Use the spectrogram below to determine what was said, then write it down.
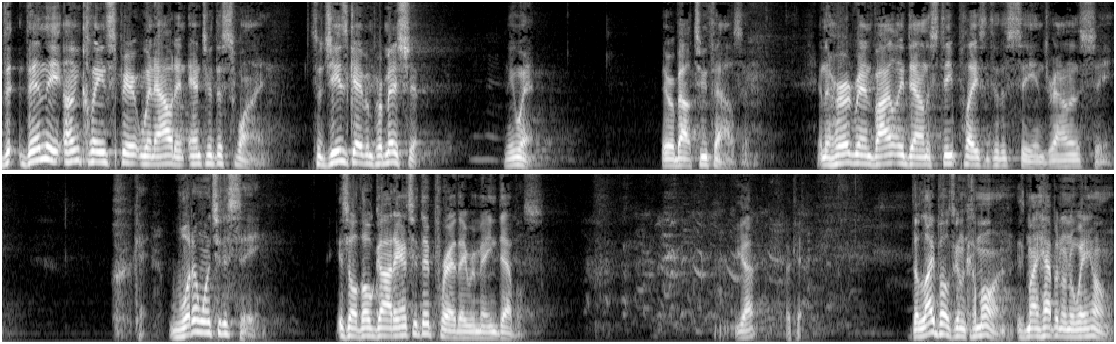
Th- then the unclean spirit went out and entered the swine. So Jesus gave him permission. And he went. There were about 2,000. And the herd ran violently down the steep place into the sea and drowned in the sea. Okay. What I want you to see is although God answered their prayer, they remained devils. It? Okay. The light bulb's going to come on. It might happen on the way home.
